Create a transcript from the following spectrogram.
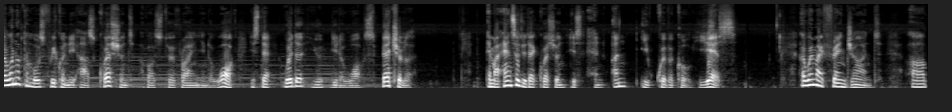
Uh, one of the most frequently asked questions about stir frying in the wok is that whether you need a wok spatula. And my answer to that question is an unequivocal yes. Uh, when my friend John uh,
